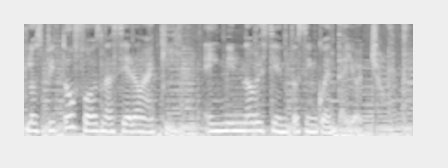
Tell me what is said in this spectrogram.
los pitufos nacieron aquí, en 1958.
